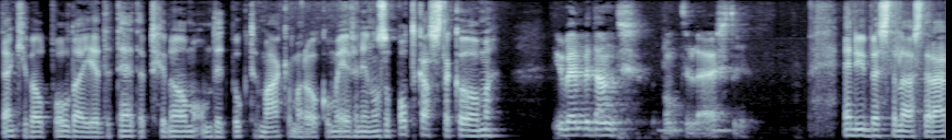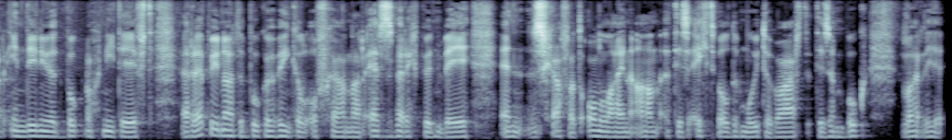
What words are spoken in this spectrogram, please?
Dankjewel, Paul, dat je de tijd hebt genomen om dit boek te maken, maar ook om even in onze podcast te komen. U bent bedankt om te luisteren. En uw beste luisteraar, indien u het boek nog niet heeft, rep u naar de boekenwinkel of ga naar erzberg.be en schaf het online aan. Het is echt wel de moeite waard. Het is een boek waar je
